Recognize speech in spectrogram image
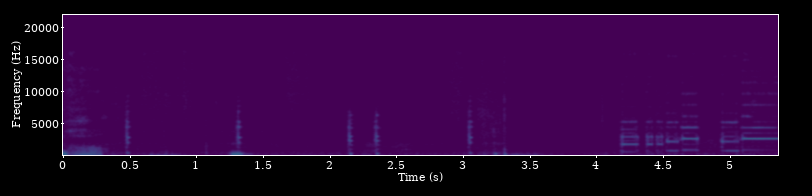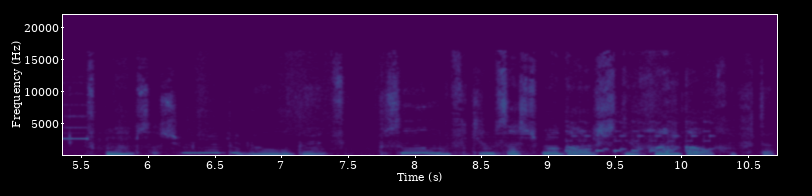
Oha. Benim saçım niye böyle oldu? Bu sığmı fikrim saçma karıştı. Yukarı kalkıptı.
